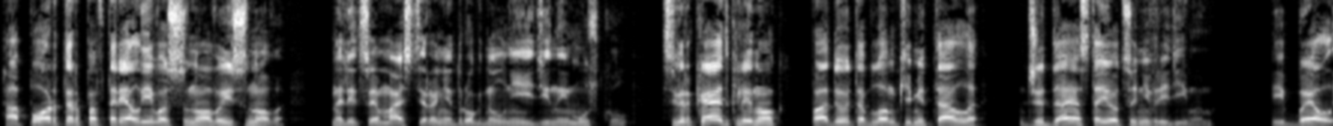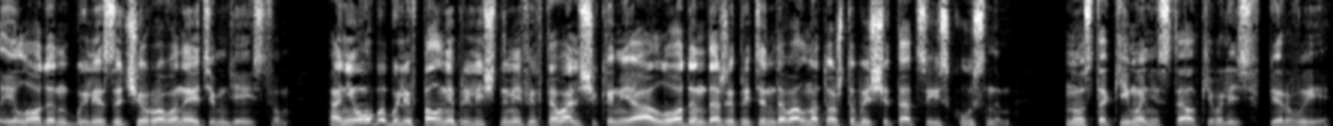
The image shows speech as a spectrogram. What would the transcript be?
А Портер повторял его снова и снова. На лице мастера не дрогнул ни единый мускул. Сверкает клинок, падают обломки металла, джедай остается невредимым. И Белл, и Лоден были зачарованы этим действом. Они оба были вполне приличными фехтовальщиками, а Лоден даже претендовал на то, чтобы считаться искусным. Но с таким они сталкивались впервые.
